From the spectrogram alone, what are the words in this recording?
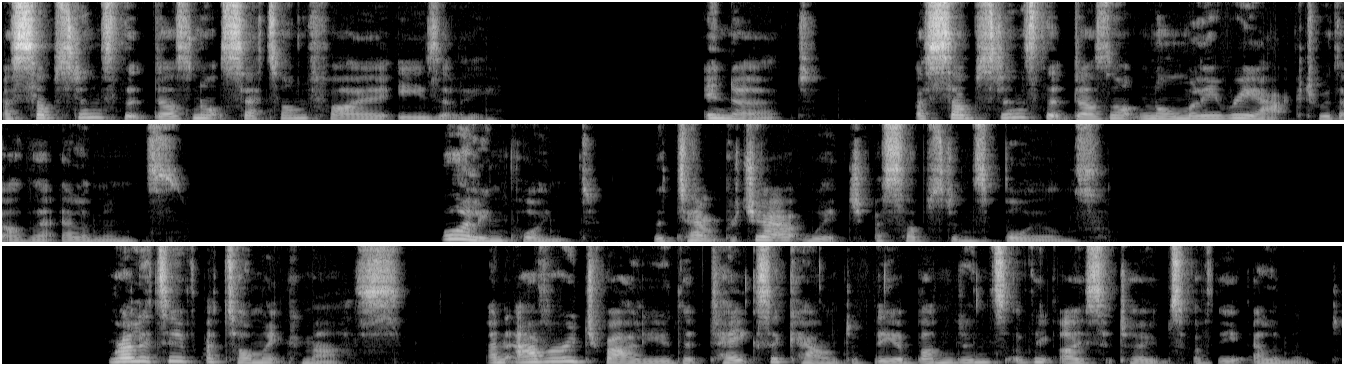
A substance that does not set on fire easily. Inert. A substance that does not normally react with other elements. Boiling point, the temperature at which a substance boils. Relative atomic mass, an average value that takes account of the abundance of the isotopes of the element.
